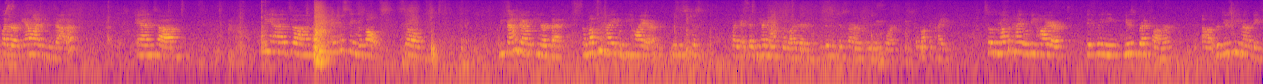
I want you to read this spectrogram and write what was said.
pleasure of analyzing the data. And um, we had uh, some interesting results. So we found out here that the muffin height would be higher. This is just, like I said, we had multiple but This is just our inclusion for the muffin height. So the muffin height would be higher if we use bread flour, uh, reduced the amount of baking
